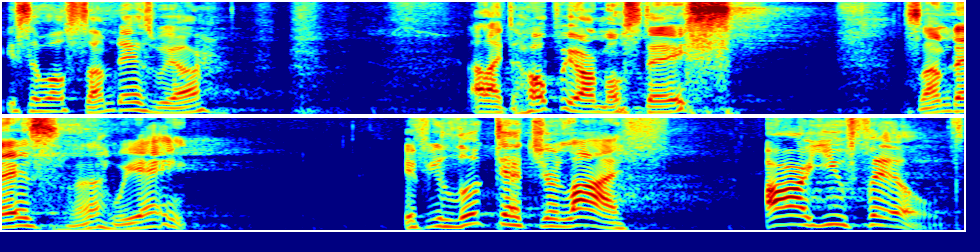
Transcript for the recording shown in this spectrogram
He said, Well, some days we are. I like to hope we are most days. Some days, huh, we ain't. If you looked at your life, are you filled?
